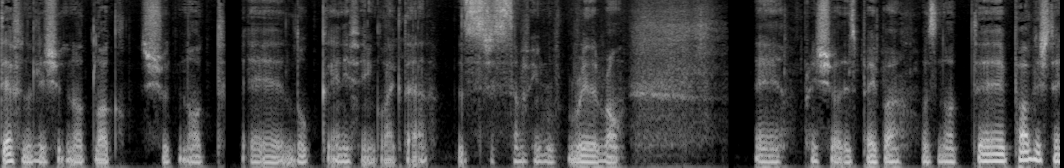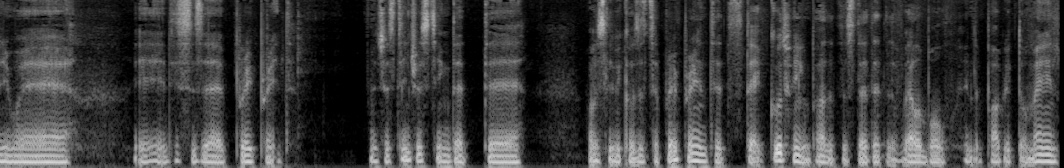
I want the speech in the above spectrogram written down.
definitely should not look, should not uh, look anything like that. It's just something really wrong. Uh, pretty sure this paper was not uh, published anywhere. Uh, this is a preprint. It's just interesting that uh, obviously because it's a preprint, it's the good thing about it is that it's available in the public domain.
